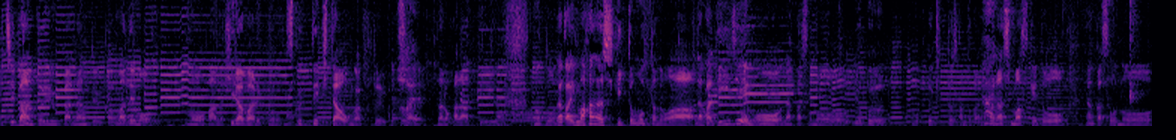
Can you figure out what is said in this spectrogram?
一番というかなんというかまあでももうあの平原君を作ってきた音楽ということはい。なのかなっていうのと、なんか今話聞いて思ったのはなんか DJ もなんかそのよく僕とキッドさんとかで話しますけど、なんかその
